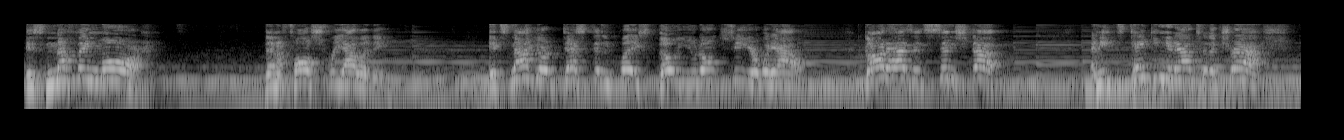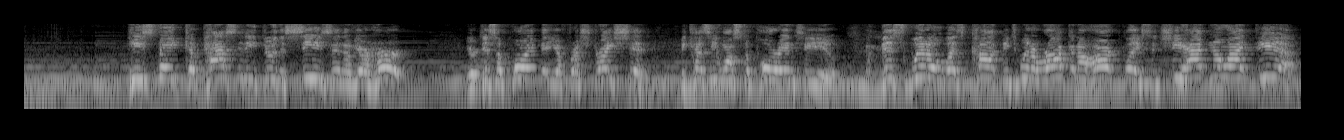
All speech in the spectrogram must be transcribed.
is nothing more than a false reality. It's not your destined place, though you don't see your way out. God has it cinched up, and He's taking it out to the trash. He's made capacity through the season of your hurt, your disappointment, your frustration, because He wants to pour into you. This widow was caught between a rock and a hard place, and she had no idea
